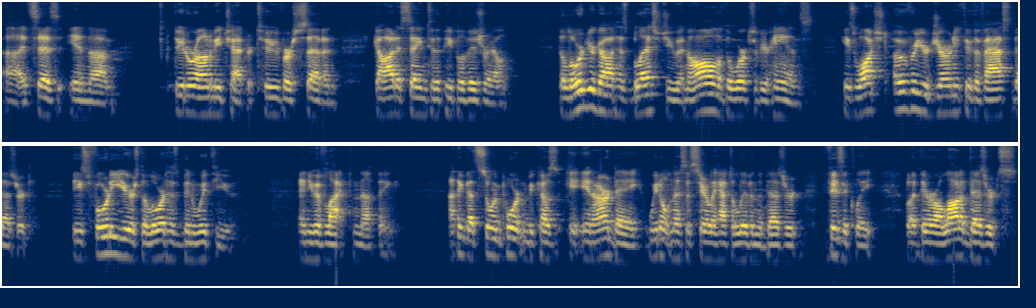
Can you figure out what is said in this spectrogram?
Uh, it says in um, Deuteronomy chapter 2, verse 7, God is saying to the people of Israel, The Lord your God has blessed you in all of the works of your hands. He's watched over your journey through the vast desert. These 40 years the Lord has been with you, and you have lacked nothing. I think that's so important because in our day, we don't necessarily have to live in the desert physically, but there are a lot of deserts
